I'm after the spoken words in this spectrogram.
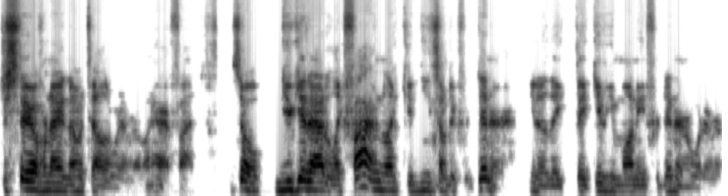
just stay overnight in the hotel or whatever. I'm like, all right, fine. So you get out at like five and like you need something for dinner. You know, they they give you money for dinner or whatever.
